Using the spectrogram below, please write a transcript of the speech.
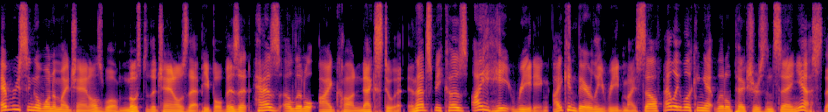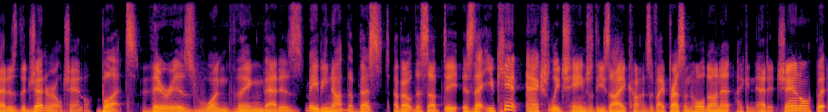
every single one of my channels, well, most of the channels that people visit, has a little icon next to it, and that's because I hate reading. I can barely read myself. I like looking at little pictures and saying, yes, that is the general channel. But there is one one thing that is maybe not the best about this update is that you can't actually change these icons. If I press and hold on it, I can edit channel, but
